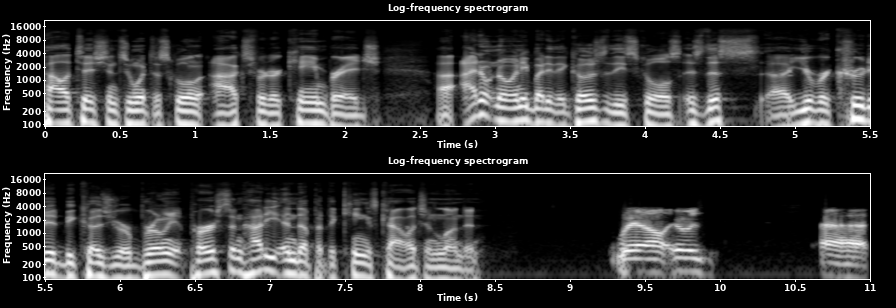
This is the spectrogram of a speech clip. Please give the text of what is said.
politicians who went to school in Oxford or Cambridge, uh, I don't know anybody that goes to these schools. Is this uh, you're recruited because you're a brilliant person? How do you end up at the King's College in London? Well, it was. Uh,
